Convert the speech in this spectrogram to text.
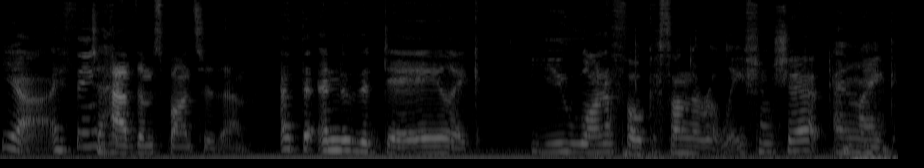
Yeah, I think to have them sponsor them. at the end of the day, like you want to focus on the relationship and Mm-hmm. like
